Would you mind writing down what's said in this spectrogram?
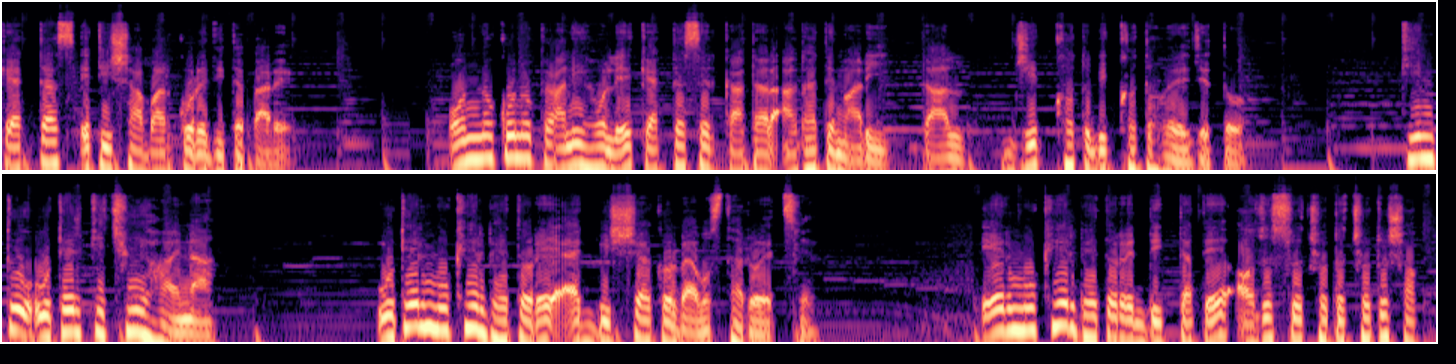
ক্যাকটাস এটি সাবার করে দিতে পারে। অন্য কোনো প্রাণী হলে ক্যাকটাসের কাঁটার আঘাতে মারি, ডাল জীব ক্ষতবিক্ষত হয়ে যেত। কিন্তু উটের কিছুই হয় না। উটের মুখের ভেতরে এক বিস্ময়কর ব্যবস্থা রয়েছে। এর মুখের ভেতরের দিকটাতে অজস্র ছোট ছোট শক্ত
